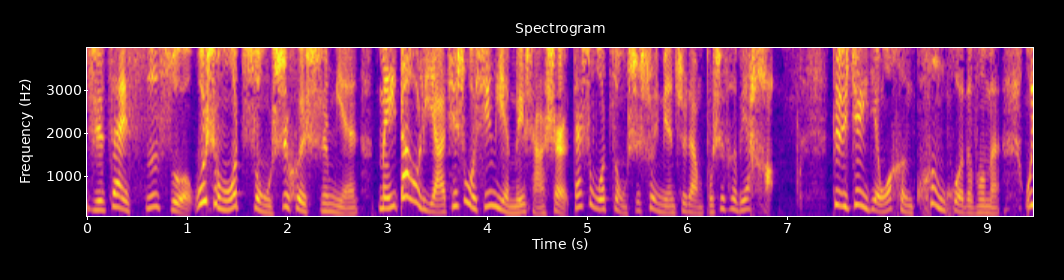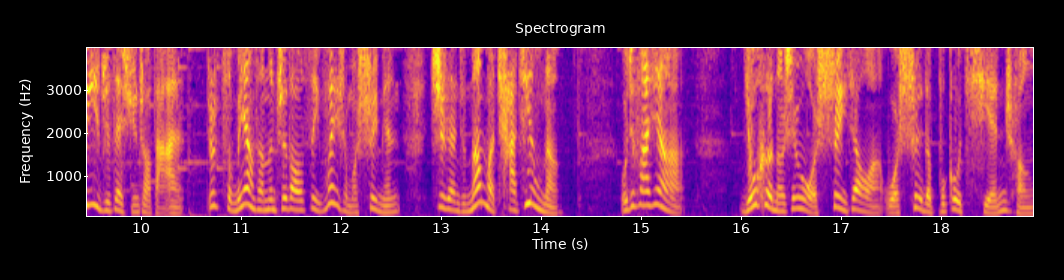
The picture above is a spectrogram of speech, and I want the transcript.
直在思索，为什么我总是会失眠？没道理啊！其实我心里也没啥事儿，但是我总是睡眠质量不是特别好。对于这一点，我很困惑的，朋友们，我一直在寻找答案，就是怎么样才能知道自己为什么睡眠质量就那么差劲呢？我就发现啊，有可能是因为我睡觉啊，我睡得不够虔诚，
